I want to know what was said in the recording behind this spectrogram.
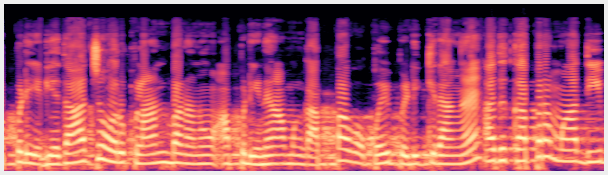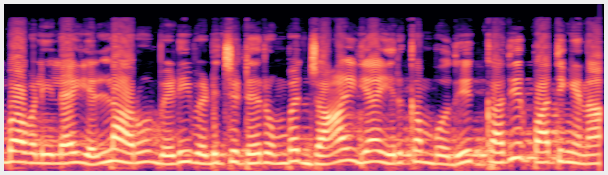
அப்படி ஏதாச்சும் ஒரு பிளான் பண்ணணும் அப்படின்னு அவங்க அப்பாவை போய் பிடிக்கிறாங்க. அதுக்கப்புறமா தீபாவளியில எல்லாரும் வெடி வெடிச்சிட்டு ரொம்ப ஜாலியா இருக்கும்போது கதிர் பாத்தீங்கன்னா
